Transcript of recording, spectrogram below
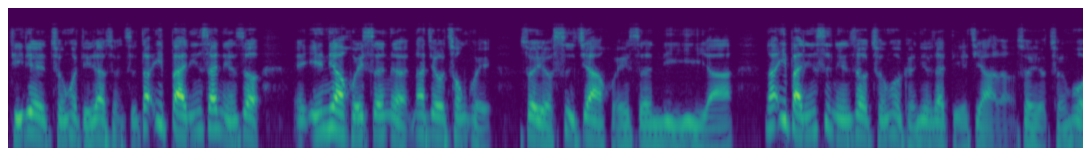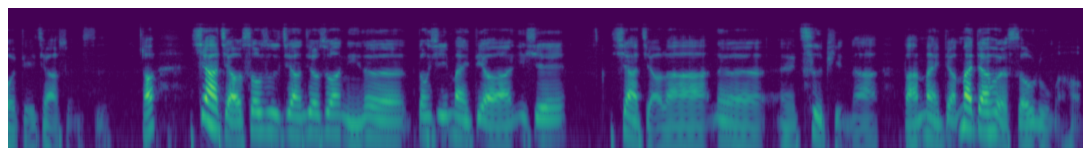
提列存货跌价损失。到一百零三年的时候，原料回升了，那就冲回，所以有市价回升利益啊。那一百零四年的时候，存货肯定又在跌价了，所以有存货跌价损失。好，下脚收入这样，就是说你那个东西卖掉啊，一些下脚啦，那个呃次品啊，把它卖掉，卖掉会有收入嘛，哈。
